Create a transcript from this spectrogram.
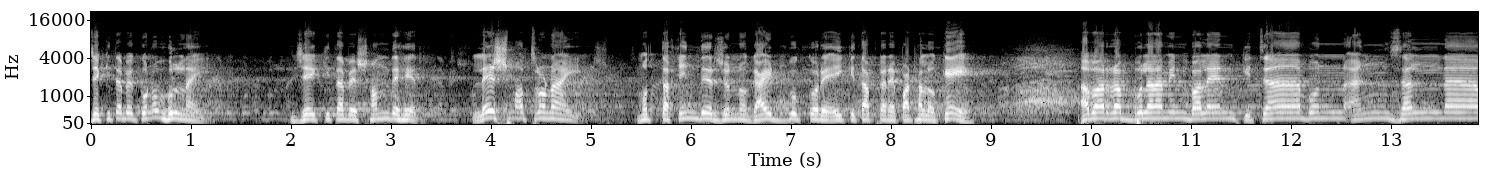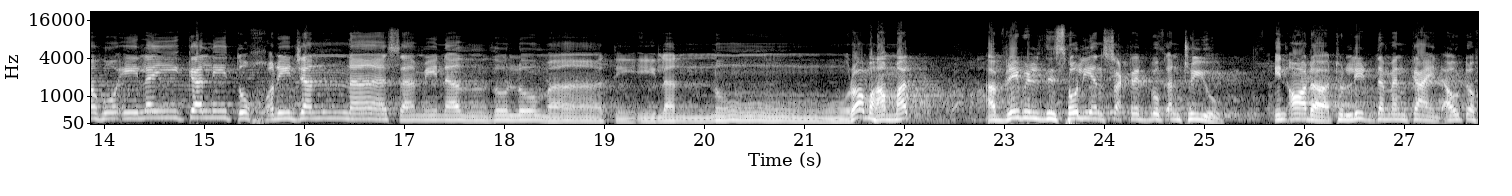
যে কিতাবে কোনো ভুল নাই, যে কিতাবে সন্দেহের লেশ মাত্র নাই। মুত্তাকিনদের জন্য গাইড বুক করে এই কিতাবটারে পাঠালো কে? আবার রব্বুল আলামিন বলেন, কিতাবুন আনজালনাহু ইলাইকা লিতুখরিজান নাসা মিনাল যুলুমাতি ইলান নূর। মুহাম্মদ I've revealed this holy and sacred book unto you in order to lead the mankind out of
